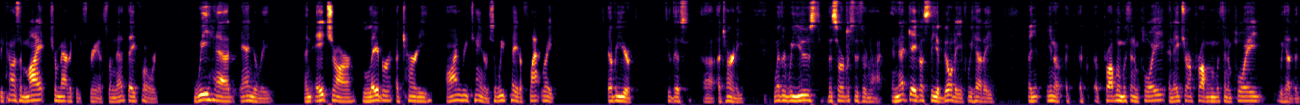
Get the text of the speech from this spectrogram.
because of my traumatic experience from that day forward, we had annually an HR labor attorney on retainer. So we paid a flat rate every year to this uh, attorney, whether we used the services or not. And that gave us the ability, if we had a, a you know, a, a, a, problem with an employee, an HR problem with an employee, we had to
